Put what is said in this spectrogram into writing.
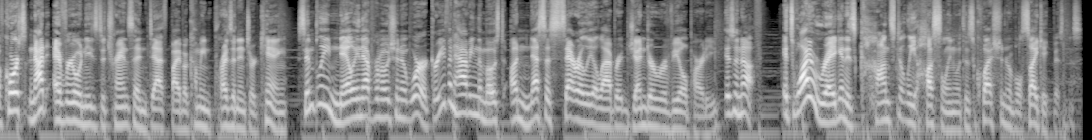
Of course, not everyone needs to transcend death by becoming president or king. Simply nailing that promotion at work or even having the most unnecessarily elaborate gender reveal party is enough. It's why Reigen is constantly hustling with his questionable psychic business.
